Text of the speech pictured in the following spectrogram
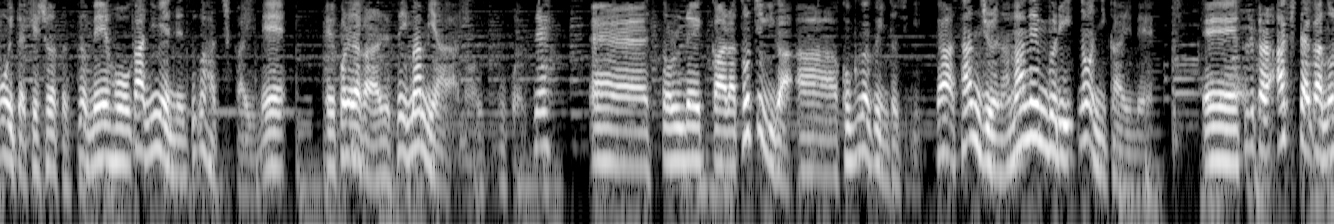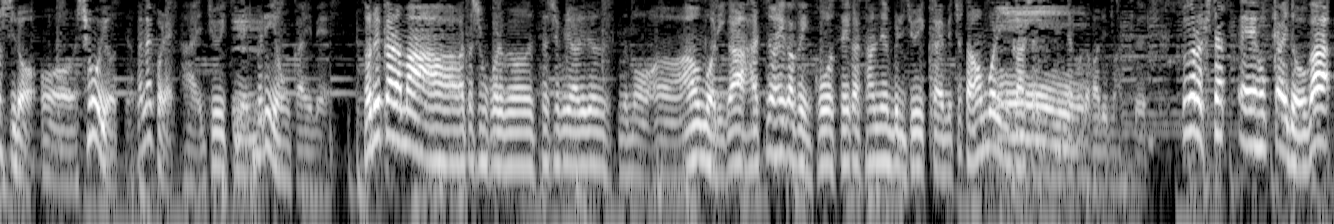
大分決勝だったんですけど、明豊が2年連続8回目、えー、これだからですね、今宮の高校ですね。えー、それから栃木が、あー国学院栃木が37年ぶりの2回目。えー、それから秋田が能代、お商用っていうのかな、これ。はい、11年ぶり4回目。それからまあ、私もこれも久しぶりにあれなんですけども、青森が八戸学院構成が3年ぶり11回目。ちょっと青森に関してはちょっと聞いたことがあります。それから北、えー北海道が、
